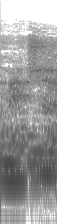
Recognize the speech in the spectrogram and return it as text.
Mixer.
